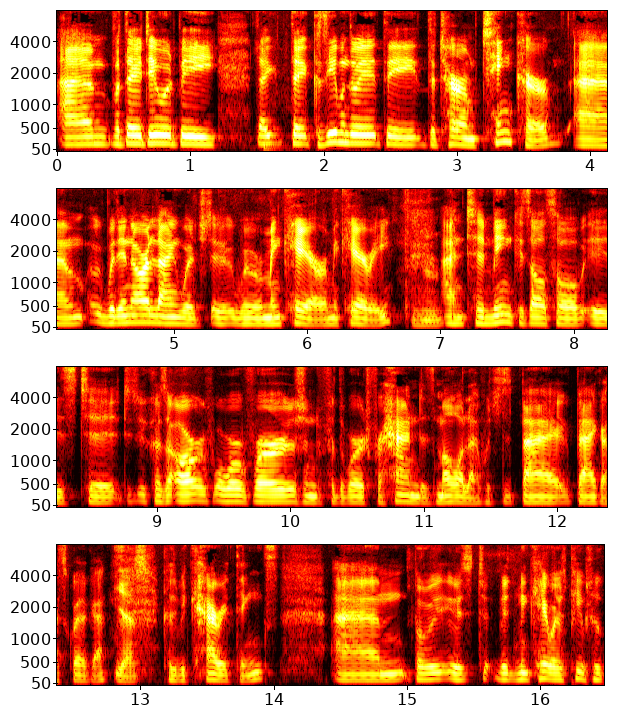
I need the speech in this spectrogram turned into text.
Um, but the idea would be like because even the, the the term tinker um, within our language uh, we were minker or minkeri, Mm-hmm. and to mink is also is to because our, our version for the word for hand is mala, which is bag bag. Yes. because we carry things. Um, but it was to, with minker was people who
